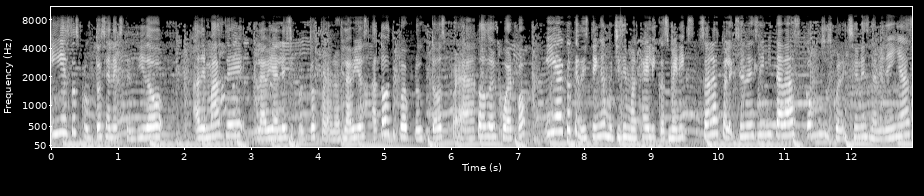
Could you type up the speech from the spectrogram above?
y estos productos se han extendido además de labiales y productos para los labios, a todo tipo de productos para todo el cuerpo. Y algo que distingue muchísimo a Kylie Cosmetics son las colecciones limitadas como sus colecciones navideñas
